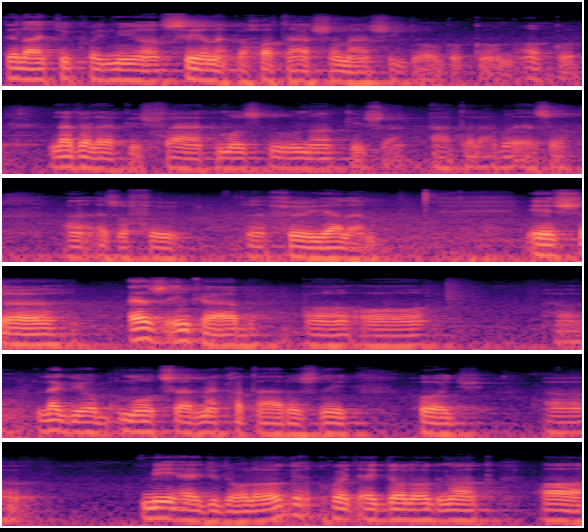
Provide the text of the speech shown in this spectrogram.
de látjuk, hogy mi a szélnek a hatása másik dolgokon. Akkor levelek és fák mozdulnak, és általában ez a ez a fő, fő jelem. És ez inkább a, a legjobb módszer meghatározni, hogy mi egy dolog, hogy egy dolognak a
